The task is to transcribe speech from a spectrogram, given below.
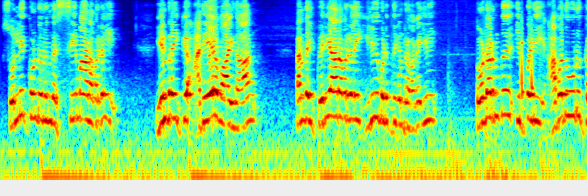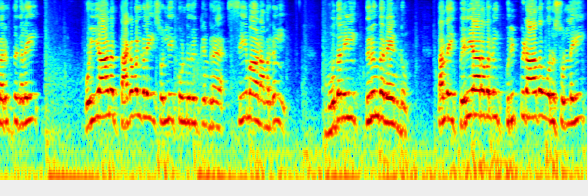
சொல்லிக் கொண்டிருந்த சீமான் அவர்கள் இன்றைக்கு அதே வாய்தான் தந்தை பெரியார் அவர்களை இழிவுபடுத்துகின்ற வகையில் தொடர்ந்து இப்படி அவதூறு கருத்துக்களை பொய்யான தகவல்களை சொல்லிக் கொண்டிருக்கின்ற சீமான் அவர்கள் முதலில் திருந்த வேண்டும். தந்தை பெரியார் அவர்கள் குறிப்பிடாத ஒரு சொல்லை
